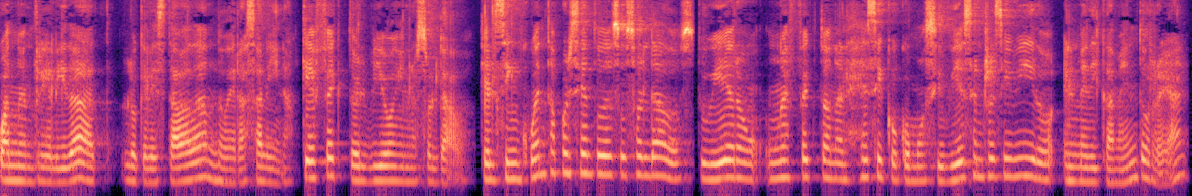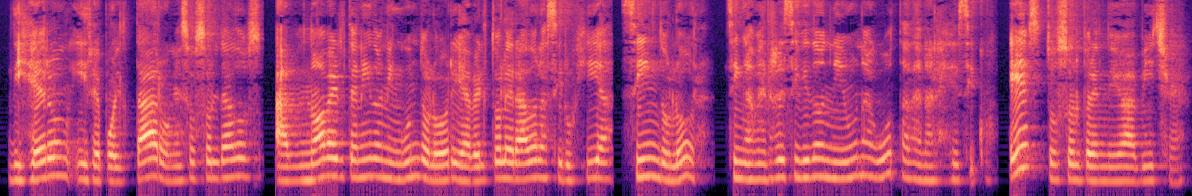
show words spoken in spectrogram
cuando en realidad lo que le estaba dando era salina. ¿Qué efecto él vio en los soldados? Que el 50% de esos soldados tuvieron un efecto analgésico como si hubiesen recibido el medicamento real. Dijeron y reportaron esos soldados a no haber tenido ningún dolor y haber tolerado la cirugía sin dolor sin haber recibido ni una gota de analgésico. Esto sorprendió a Beecher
